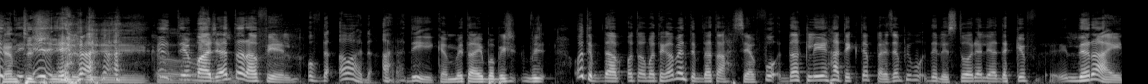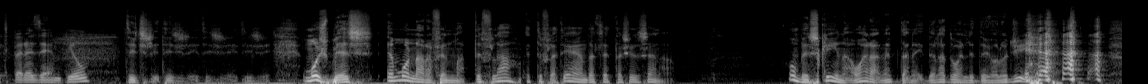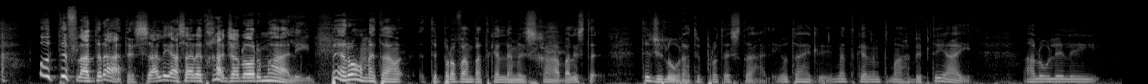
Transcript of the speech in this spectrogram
Kem tiġri. Inti maġa, tara film u f'daqqa waħda, ara di kemm tajba biex. U tibda automatikament tibda taħseb fuq dak li ħatikteb, per eżempju, fuq din l-istorja li għadek kif li rajt, per eżempju. Tiġri, tiġri, tiġri, tiġri. Mhux biss, immur nara film mat-tifla, it-tifla tiegħi għandha 13-il sena. U miskina wara nibda ngħidilha dwar l-ideoloġija. U t-tifla drat issa li saret ħaġa normali. Però meta tipprova mbagħad tkellem is-sħaba li tiġi lura tipprotestali u tgħidli meta tkellimt ma' ħbib tiegħi qalu li li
